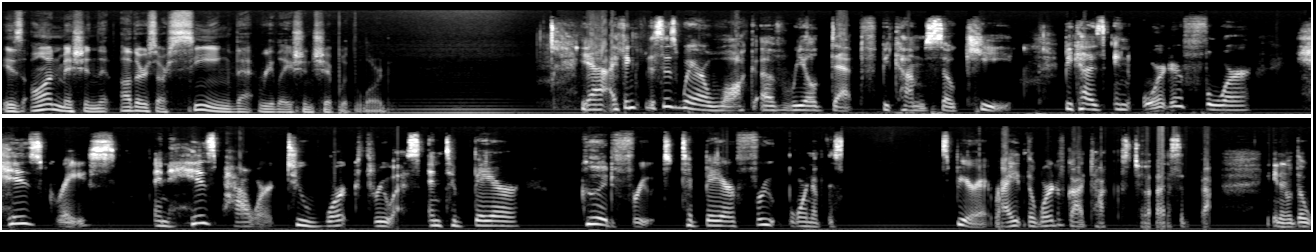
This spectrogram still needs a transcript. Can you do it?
is on mission that others are seeing that relationship with the Lord? Yeah, I think this is where a walk of real depth becomes so key because in order for his grace and his power to work through us and to bear good fruit, to bear fruit born of the spirit, right? The word of God talks to us about, you know, the,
